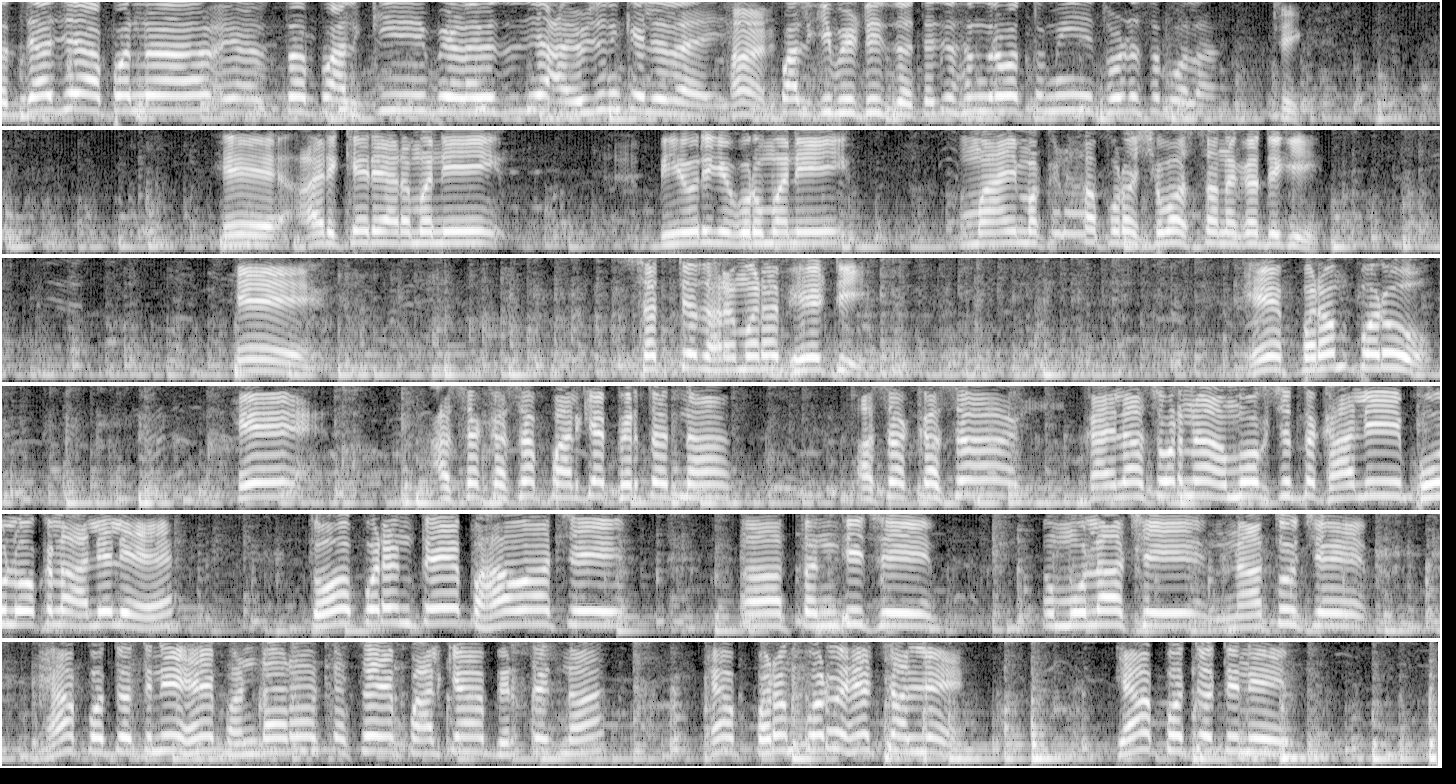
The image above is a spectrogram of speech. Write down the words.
सध्या जे आपण अ, पालखी मेळाव्याचं जे आयोजन केलेलं हा. आहे पालखी भेटीचं त्याच्या संदर्भात तुम्ही थोडंसं बोला. ठीक. हे आरकेरे अरमनी बिहुरिगे गुरुमनी माय मकडापुर शिवस्थान गदगी. हे सत्य धर्मर भेटी. हे परंपरू हे असं कसं पालख्या फिरतात ना असं कसं कैलासवरनं अमोक्षित खाली भूलोकला आलेले आहे तोपर्यंत भावाचे तंदीचे मुलाचे नातूचे ह्या पद्धतीने हे भंडारा कसं पालख्या फिरतात ना ह्या परंपरा हे चालले त्या पद्धतीने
